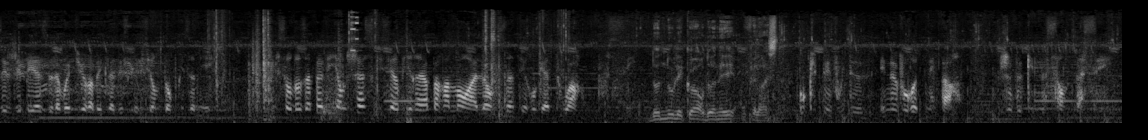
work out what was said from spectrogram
Le GPS de la voiture avec la description de ton prisonnier. Ils sont dans un pavillon de chasse qui servirait apparemment à leurs interrogatoires poussés. Donne-nous les coordonnées, on fait le reste. Occupez-vous d'eux et ne vous retenez pas. Je veux qu'ils le sentent passer.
